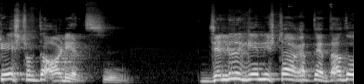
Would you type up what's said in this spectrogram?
taste of the audience ಜನರಿಗೆ ಏನು ಇಷ್ಟ ಆಗುತ್ತೆ ಅಂತ ಅದು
